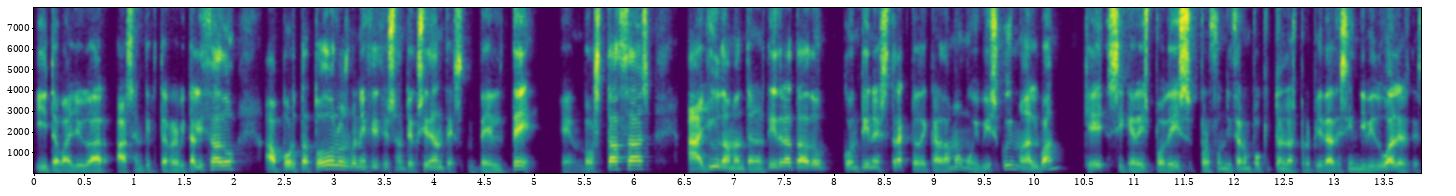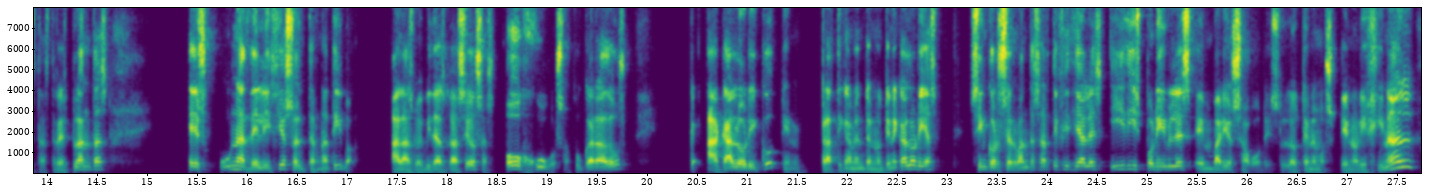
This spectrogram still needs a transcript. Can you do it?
y te va a ayudar a sentirte revitalizado, aporta todos los beneficios antioxidantes del té en dos tazas, ayuda a mantenerte hidratado, contiene extracto de cardamomo, hibisco y malva, que si queréis podéis profundizar un poquito en las propiedades individuales de estas tres plantas, es una deliciosa alternativa a las bebidas gaseosas o jugos azucarados, acalórico, tiene, prácticamente no tiene calorías, sin conservantes artificiales y disponibles en varios sabores. Lo tenemos en original,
